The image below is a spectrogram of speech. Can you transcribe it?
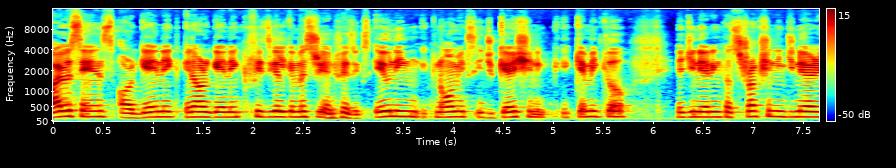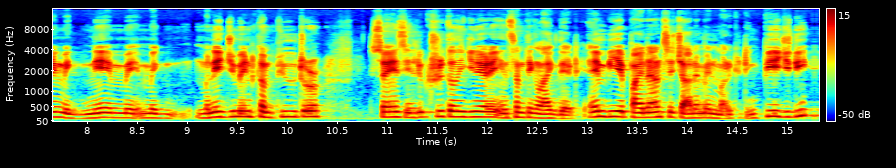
bioscience organic inorganic physical chemistry and physics evening economics education chemical engineering construction engineering management computer science electrical engineering and something like that. Mba finance hrm and marketing. Phd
